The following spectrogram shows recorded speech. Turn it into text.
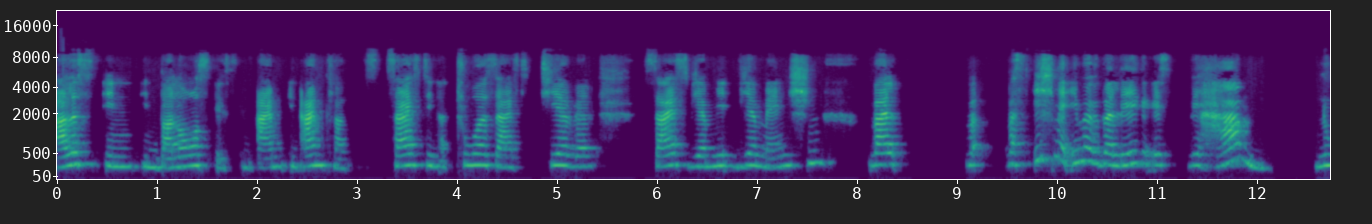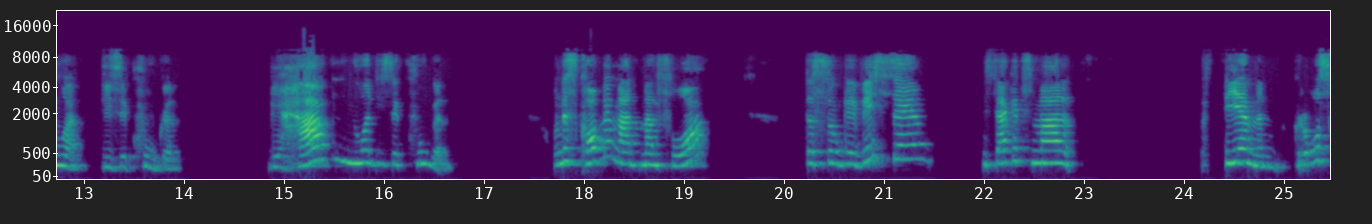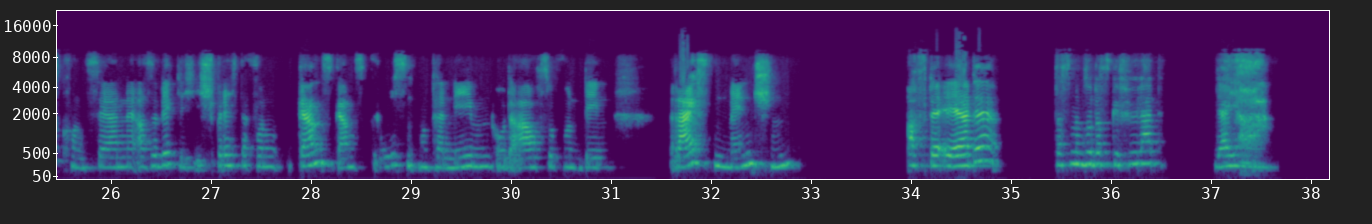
alles in, in Balance ist, in einem, in Einklang ist. Sei es die Natur, sei es die Tierwelt, sei es wir, wir Menschen, weil was ich mir immer überlege ist, wir haben nur diese Kugel. Wir haben nur diese Kugel. Und es kommt mir manchmal vor, dass so gewisse, ich sage jetzt mal, Firmen, Großkonzerne, also wirklich, ich spreche da von ganz, ganz großen Unternehmen oder auch so von den reichsten Menschen auf der Erde, dass man so das Gefühl hat, ja, ja,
